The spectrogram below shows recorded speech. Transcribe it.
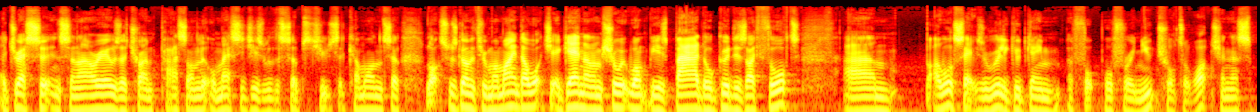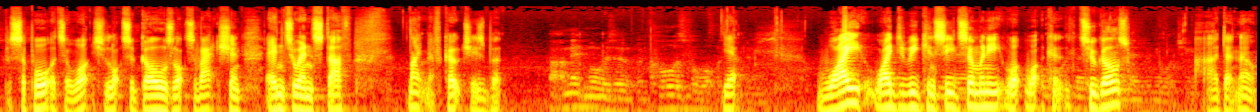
address certain scenarios. I try and pass on little messages with the substitutes that come on. So lots was going through my mind. I'll watch it again, and I'm sure it won't be as bad or good as I thought. Um, but I will say it was a really good game of football for a neutral to watch and a supporter to watch. Lots of goals, lots of action, end to end stuff. Nightmare for coaches, but. I meant more as a, a cause for what was yeah. happening. Why? Why did we concede so many? What? What? Two goals? I don't know.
